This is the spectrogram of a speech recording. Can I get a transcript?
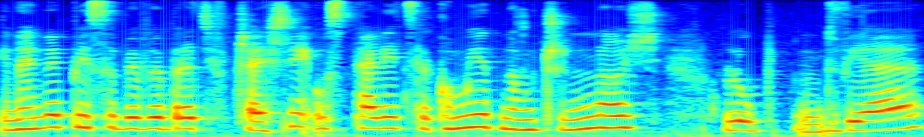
I najlepiej sobie wybrać wcześniej, ustalić taką jedną czynność lub dwie,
